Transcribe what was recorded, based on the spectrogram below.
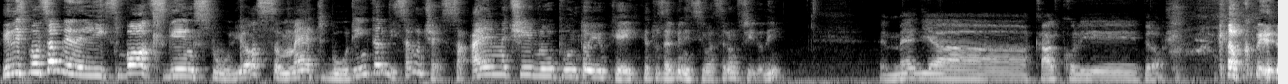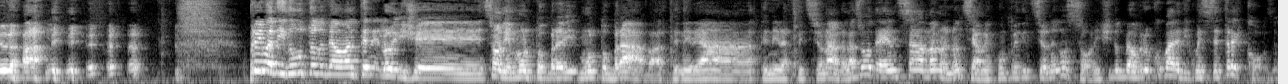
Il responsabile degli Xbox Game Studios, Matt Booty, intervista concessa a mcv.uk, che tu sai benissimo essere un sito di media calcoli veloci. calcoli generali. Prima di tutto dobbiamo mantenere, lui dice, Sony è molto, bravi, molto brava a tenere, a tenere affezionata la sua utenza, ma noi non siamo in competizione con Sony, ci dobbiamo preoccupare di queste tre cose.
